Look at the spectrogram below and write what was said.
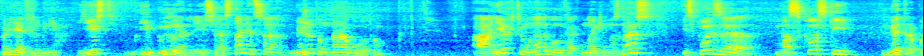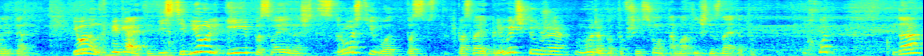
Приятель у меня есть, и был, я надеюсь, и останется. Бежит он на работу, а ехать ему надо было, как многим из нас, используя московский метрополитен. И вот он вбегает в вестибюль и по своей, значит, стростью, вот, по, по своей привычке уже выработавшейся, он там отлично знает этот ход, да,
